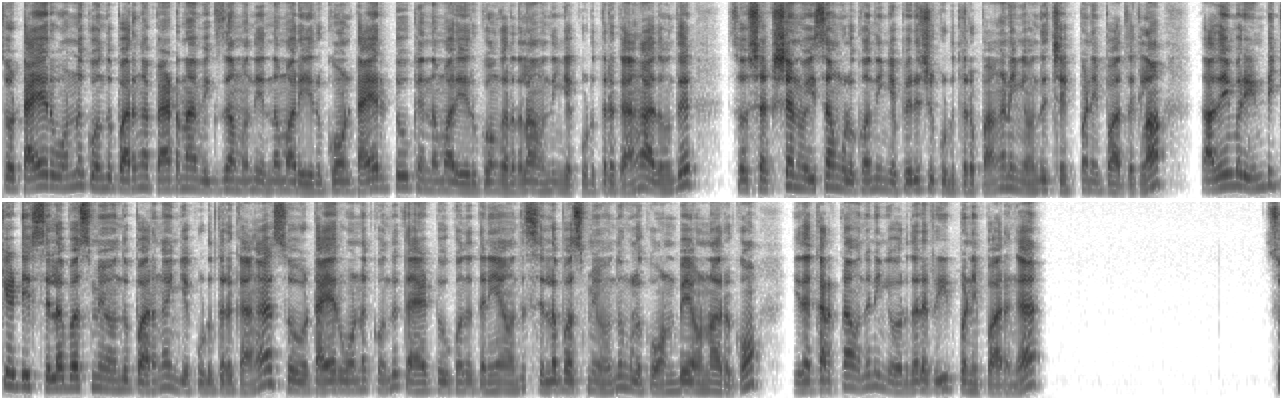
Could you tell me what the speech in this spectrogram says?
ஸோ டயர் ஒன்னுக்கு வந்து பாருங்கள் பேட்டர்ன் ஆஃப் எக்ஸாம் வந்து எந்த மாதிரி இருக்கும்? டயர் டூக்கு எந்த மாதிரி இருக்குங்கிறதெல்லாம் வந்து இங்கே கொடுத்துருக்காங்க. அது வந்து ஸோ செக்ஷன் வைஸாக உங்களுக்கு வந்து இங்கே பிரித்து கொடுத்துருப்பாங்க. நீங்கள் வந்து செக் பண்ணி பார்த்துக்கலாம். அதே மாதிரி இண்டிகேட்டிவ் சிலபஸ்மே வந்து பாருங்கள் இங்கே கொடுத்துருக்காங்க. ஸோ டயர் ஒன்னுக்கு வந்து டயர் டூக்கு வந்து தனியாக வந்து சிலபஸ்மே வந்து உங்களுக்கு ஒன் பை ஒன்னாக இருக்கும். இதை கரெக்டாக வந்து நீங்கள் ஒரு தடவை ரீட் பண்ணி பாருங்கள் ஸோ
